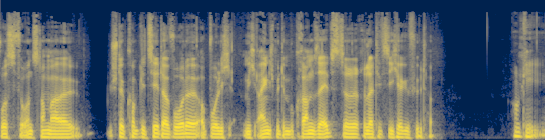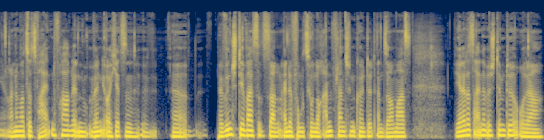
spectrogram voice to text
wo es für uns nochmal ein Stück komplizierter wurde, obwohl ich mich eigentlich mit dem Programm selbst relativ sicher gefühlt habe. Okay, und nochmal zur zweiten Frage. Wenn ihr euch jetzt äh, per Wünsch dir was sozusagen eine Funktion noch anflanschen könntet an Sommers, wäre das eine bestimmte oder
